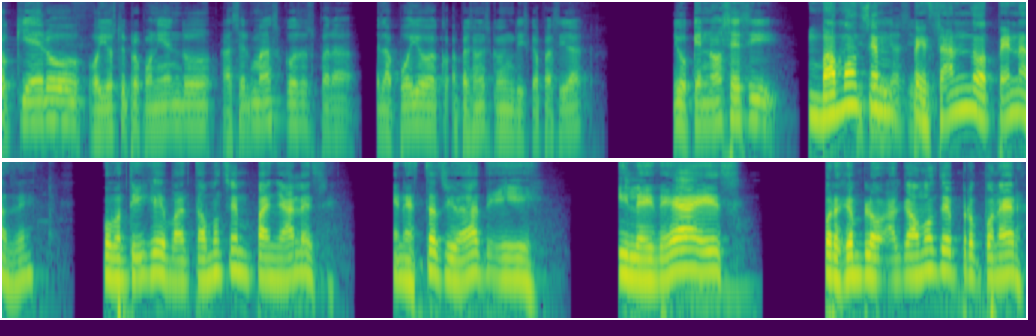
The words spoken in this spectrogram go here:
yo quiero o yo estoy proponiendo hacer más cosas para el apoyo a, personas con discapacidad. Digo, que no sé si... Vamos empezando apenas, ¿eh? Como te dije, estamos en pañales en esta ciudad y, y la idea es, por ejemplo, acabamos de proponer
